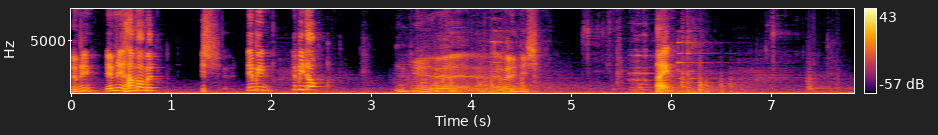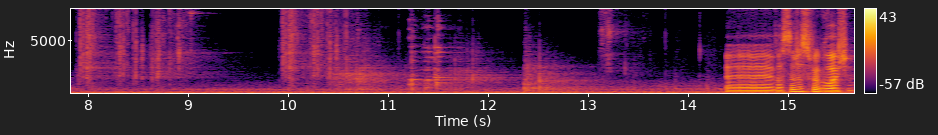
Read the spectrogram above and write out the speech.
Nimm den, nimm den Hammer mit! Ich, nimm ihn, nimm ihn doch! Yeah, er will nicht. Nein! Was sind das für Geräusche?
